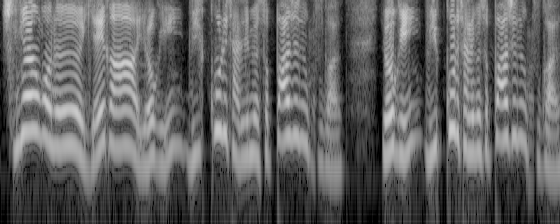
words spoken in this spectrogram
중요한 거는 얘가 여기 윗골이 달리면서 빠지는 구간 여기 윗골이 달리면서 빠지는 구간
